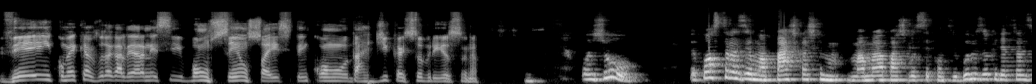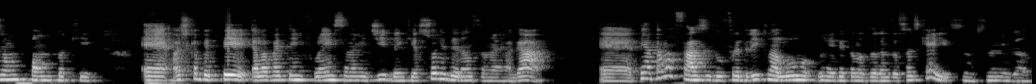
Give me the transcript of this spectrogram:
veem, como é que ajuda a galera nesse bom senso aí, se tem como dar dicas sobre isso, né? Ô Ju, eu posso trazer uma parte que eu acho que a maior parte você contribui, mas eu queria trazer um ponto aqui. É, acho que a BP ela vai ter influência na medida em que a sua liderança no RH é, tem até uma frase do Frederico Laloux do Reinventando as Organizações que é isso, se não me engano.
